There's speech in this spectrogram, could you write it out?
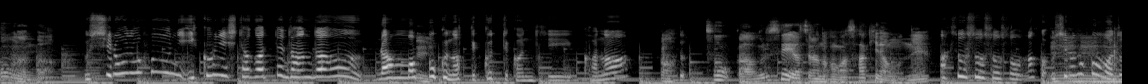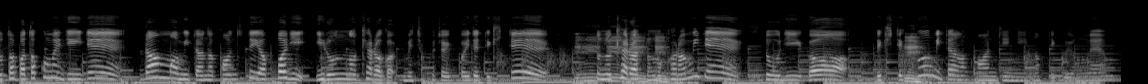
そうなんだ。後ろの方に行くに従ってだんだんランマっぽくなってくって感じかな、あそうか。うるせえやつらの方が先だもんね。あそうそうそうそう。なんか後ろの方はドタバタコメディでランマみたいな感じでやっぱりいろんなキャラがめちゃくちゃいっぱい出てきてそのキャラとの絡みでストーリーができてくみたいな感じになっていくよね。み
